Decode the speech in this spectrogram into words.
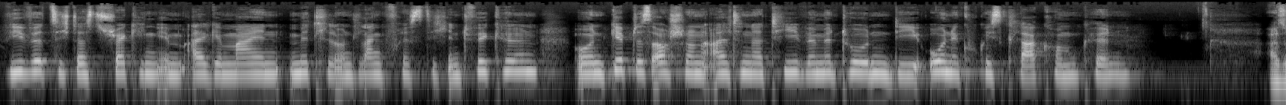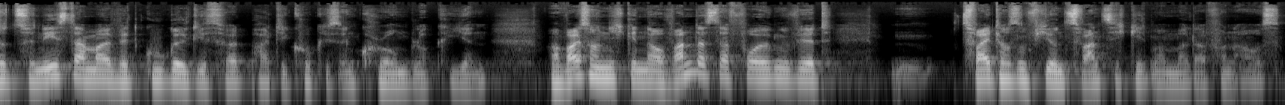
wie wird sich das Tracking im Allgemeinen mittel- und langfristig entwickeln und gibt es auch schon alternative Methoden, die ohne Cookies klarkommen können? Also zunächst einmal wird Google die Third-Party-Cookies in Chrome blockieren. Man weiß noch nicht genau, wann das erfolgen wird. 2024 geht man mal davon aus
